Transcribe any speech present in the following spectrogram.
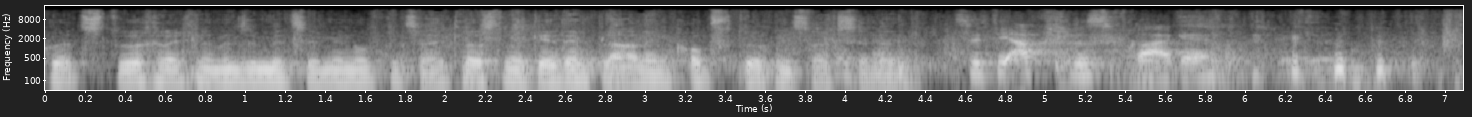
kurz durchrechnen, wenn Sie mir zehn Minuten Zeit lassen. Dann gehe den Plan im Kopf durch und sage es Ihnen. Das ist die Abschlussfrage.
